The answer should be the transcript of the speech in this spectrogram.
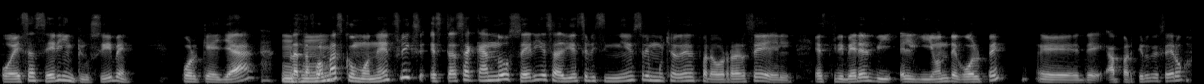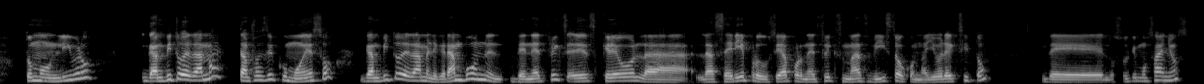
O esa serie inclusive porque ya plataformas como Netflix está sacando series a diestra y siniestra y muchas veces para ahorrarse el escribir el, el guion de golpe eh, de, a partir de cero, toma un libro. Gambito de Dama, tan fácil como eso. Gambito de Dama, el gran boom de, Netflix, es creo la, la, serie producida por Netflix más vista o con mayor éxito de los últimos años.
